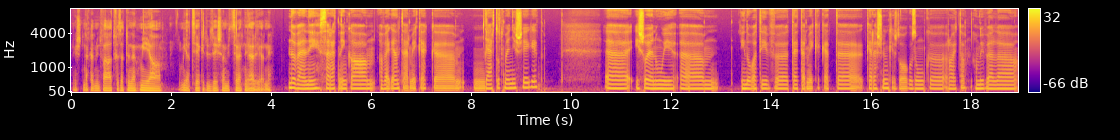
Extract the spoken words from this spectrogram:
és neked, mint vállalatvezetőnek, mi a, mi a célkitűzés, amit szeretnél elérni? Növelni szeretnénk a, a vegán termékek gyártott mennyiségét, és olyan új innovatív tejtermékeket keresünk és dolgozunk rajta, amivel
